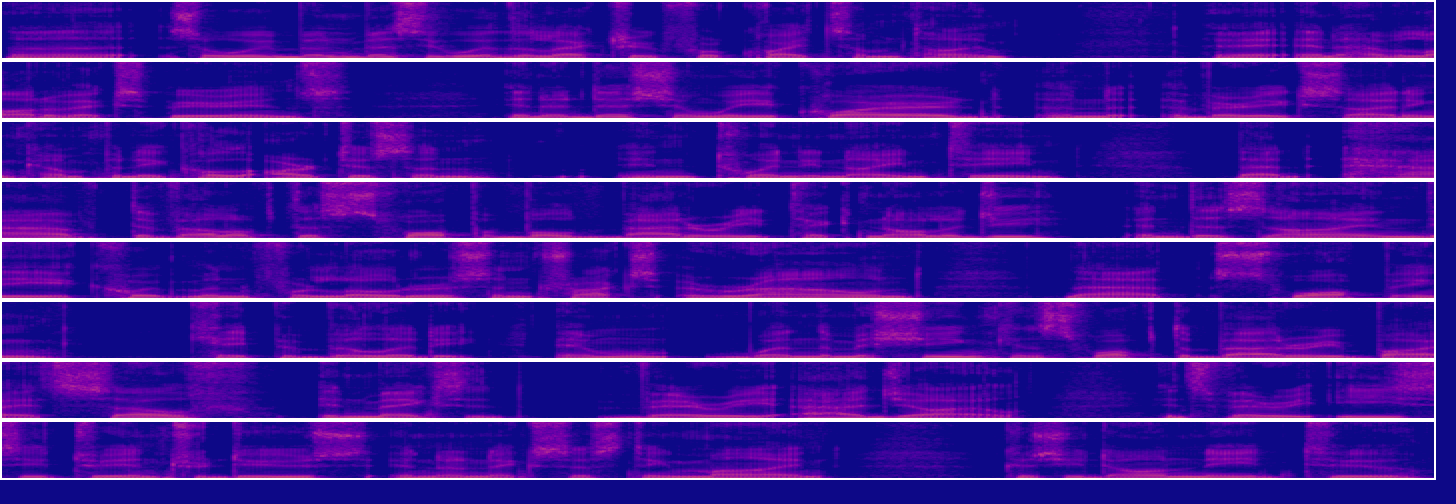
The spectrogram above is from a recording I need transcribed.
Uh, so we've been busy with electric for quite some time uh, and have a lot of experience. In addition, we acquired an, a very exciting company called Artisan in 2019 that have developed the swappable battery technology and designed the equipment for loaders and trucks around that swapping capability. And when the machine can swap the battery by itself, it makes it very agile. It's very easy to introduce in an existing mine because you don't need to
